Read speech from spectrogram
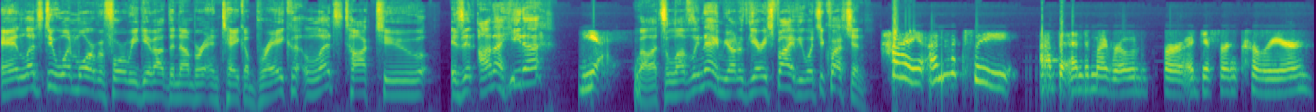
And let's do one more before we give out the number and take a break. Let's talk to, is it Anahita? Yes. Well, that's a lovely name. You're on with Gary Spivey. What's your question? Hi, I'm actually at the end of my road for a different career,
